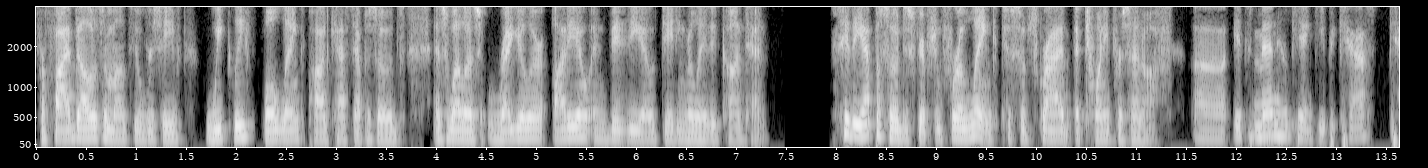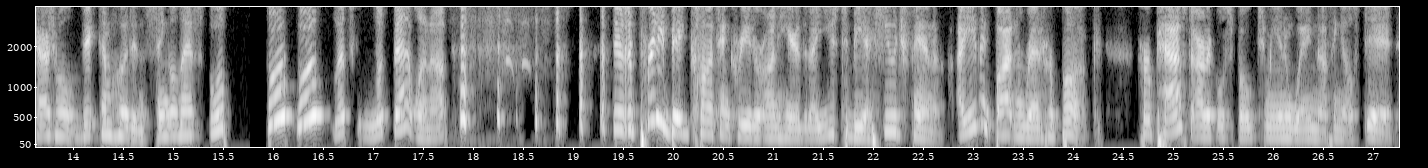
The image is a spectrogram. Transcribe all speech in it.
For $5 a month, you'll receive weekly full length podcast episodes, as well as regular audio and video dating related content. See the episode description for a link to subscribe at 20% off. Uh, it's men who can't keep it cas- casual, victimhood, and singleness. Whoop, whoop, whoop. Let's look that one up. There's a pretty big content creator on here that I used to be a huge fan of. I even bought and read her book. Her past articles spoke to me in a way nothing else did.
